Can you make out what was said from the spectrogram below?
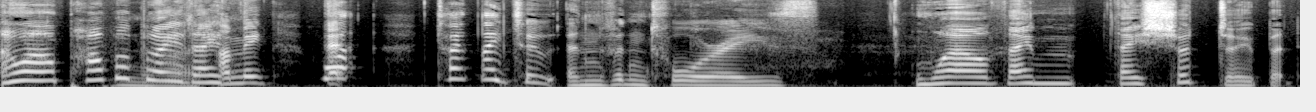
Oh well, probably know. they. I mean, what? Don't they do inventories? Well, they they should do, but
